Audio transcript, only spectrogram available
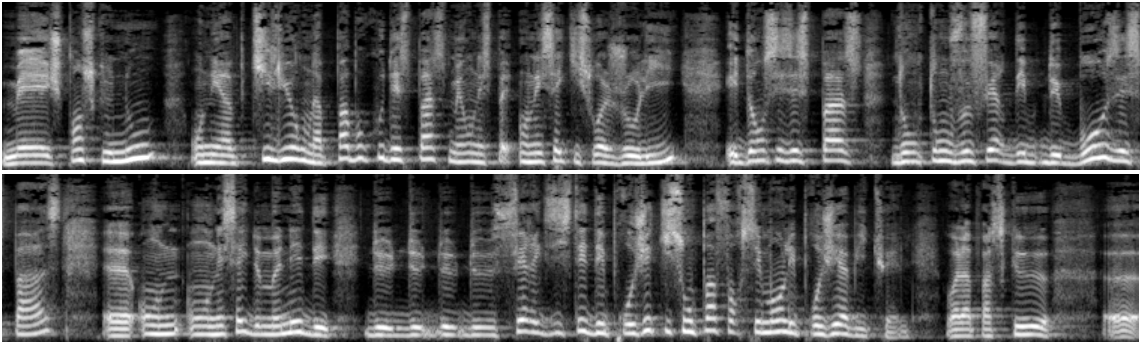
Mais je pense que nous, on est un petit lieu. On n'a pas beaucoup d'espace, mais on, on essaye qu'il soit joli. Et dans ces espaces dont on veut faire des, des beaux espaces, euh, on, on essaye de mener des, de, de, de, de faire exister des projets qui sont pas forcément les projets habituels. Voilà, parce que euh,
